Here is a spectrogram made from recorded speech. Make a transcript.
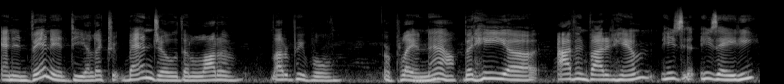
and invented the electric banjo that a lot of a lot of people are playing now. But he, uh, I've invited him. He's he's 80.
